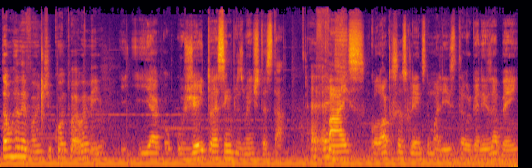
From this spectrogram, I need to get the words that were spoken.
tão relevante quanto é o e-mail. E, e a- o jeito é simplesmente testar. É, é isso. Faz, coloca seus clientes numa lista, organiza bem.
